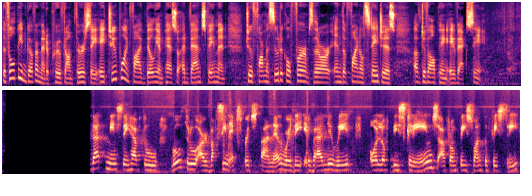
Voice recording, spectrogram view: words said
The Philippine government approved on Thursday a 2.5 billion peso advance payment to pharmaceutical firms that are in the final stages of developing a vaccine. That means they have to go through our vaccine experts panel where they evaluate all of these claims uh, from phase one to phase three.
